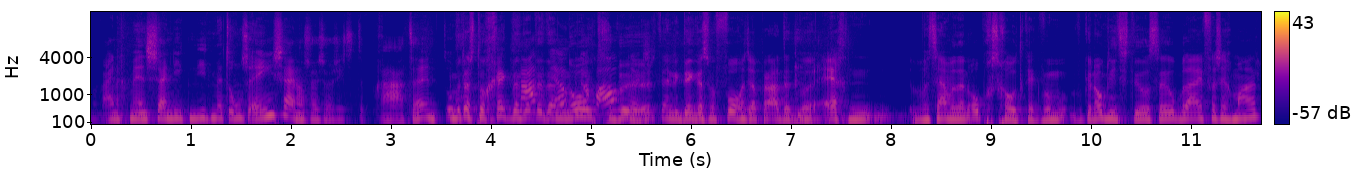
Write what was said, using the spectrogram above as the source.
er weinig mensen zijn die het niet met ons eens zijn als wij zo zitten te praten. En toch, Maar dat is toch gek dat het het dan nooit anders. gebeurt. En ik denk als we volgend jaar praten, dat we echt... Wat zijn we dan opgeschoten? Kijk, we, kunnen ook niet stil, stil blijven, zeg maar.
